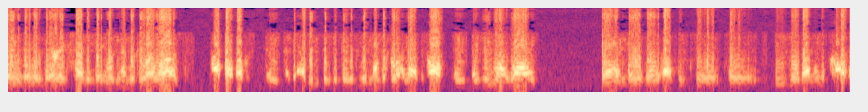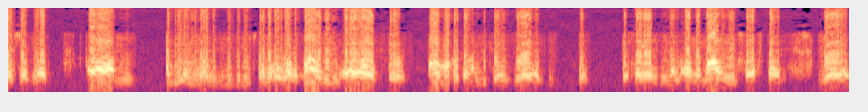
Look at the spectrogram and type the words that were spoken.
they, they were very excited. They remembered who I was. I thought that was great. I, I didn't think that they would remember who I was at all. They, they knew who I was. And they were very happy to, to see Zordon in the flesh, I guess. Um, and then, you know, we, we didn't spend a whole lot of time uh, for our Mokocon because uh, the, the, the fans and the, and the line and stuff, but the,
